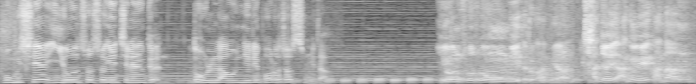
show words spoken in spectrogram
동시에 이혼 소송이 진행된 놀라운 일이 벌어졌습니다. 이혼 소송이 들어가면 자녀 양육에 관한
